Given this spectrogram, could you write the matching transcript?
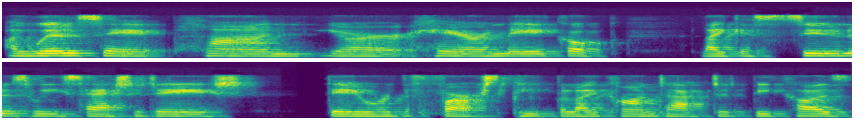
I will say, plan your hair and makeup like as soon as we set a date, they were the first people I contacted because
